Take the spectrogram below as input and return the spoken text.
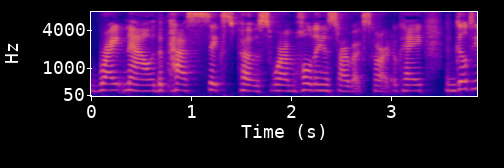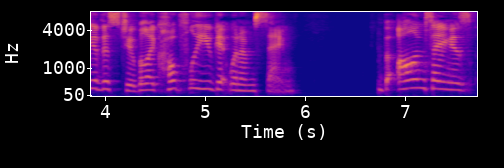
right now the past 6 posts where I'm holding a Starbucks card, okay? I'm guilty of this too, but like hopefully you get what I'm saying. But all I'm saying is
